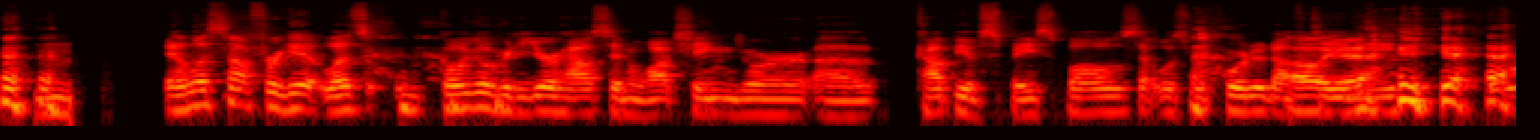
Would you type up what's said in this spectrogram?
man. And let's not forget, let's going over to your house and watching your uh, copy of Spaceballs that was recorded off Oh TV. yeah. yeah.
